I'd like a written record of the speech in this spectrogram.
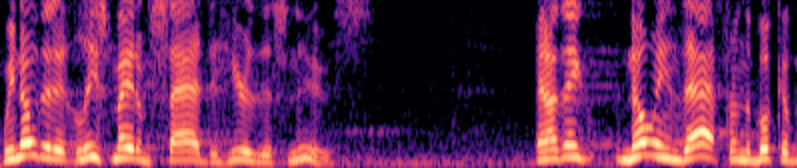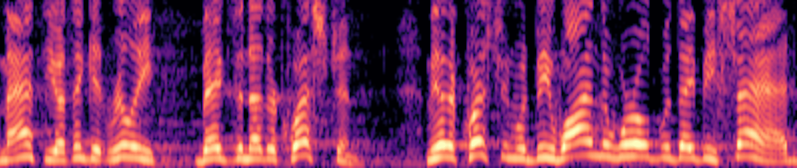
we know that it at least made them sad to hear this news. And I think knowing that from the book of Matthew, I think it really begs another question. And the other question would be why in the world would they be sad?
